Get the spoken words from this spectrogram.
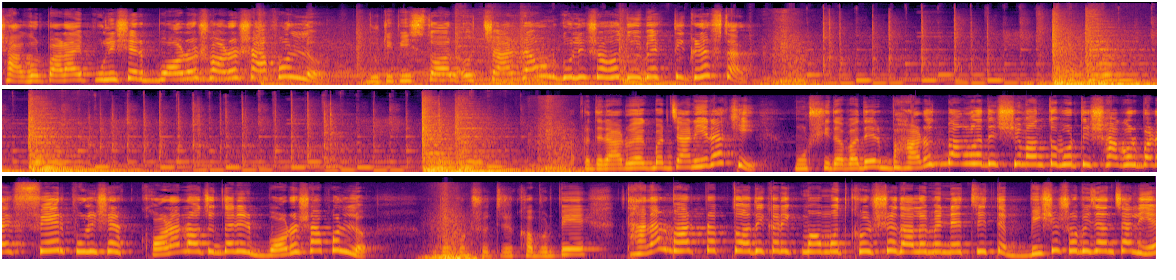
সাগরপাড়ায় পুলিশের বড় সড় সাফল্য। দুটি পিস্তল ও চার রাউন্ড গুলি সহ দুই ব্যক্তি গ্রেফতার। আপনাদের আরও একবার জানিয়ে রাখি, মুর্শিদাবাদের ভারত বাংলাদেশ সীমান্তবর্তী সাগরপাড়ায় ফের পুলিশের কড়া নজরদারির বড় সাফল্য। গোপন সূত্রের খবর পেয়ে থানার ভারপ্রাপ্ত আধিকারিক মোহাম্মদ খুরশেদ আলমের নেতৃত্বে বিশেষ অভিযান চালিয়ে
